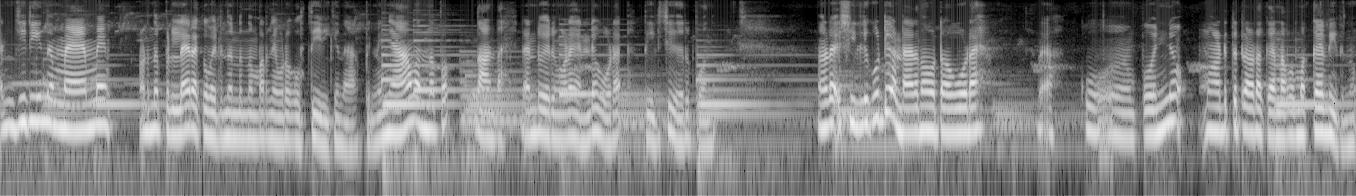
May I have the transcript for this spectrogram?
അഞ്ചിരിയിൽ നിന്ന് മേമ്മയും അവിടുന്ന് പിള്ളേരൊക്കെ വരുന്നുണ്ടെന്നും പറഞ്ഞ് ഇവിടെ കുത്തിയിരിക്കുന്നതാണ് പിന്നെ ഞാൻ വന്നപ്പോൾ താണ്ട രണ്ടുപേരും കൂടെ എന്റെ കൂടെ തിരിച്ച് കയറി പോന്നു. നമ്മുടെ ഷില്ലുകുട്ടി ഉണ്ടായിരുന്നു കേട്ടോ കൂടെ. പൊന്നു മടുത്തിട്ട് അവിടെ കിണറുമക്കേണ്ടിയിരുന്നു.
